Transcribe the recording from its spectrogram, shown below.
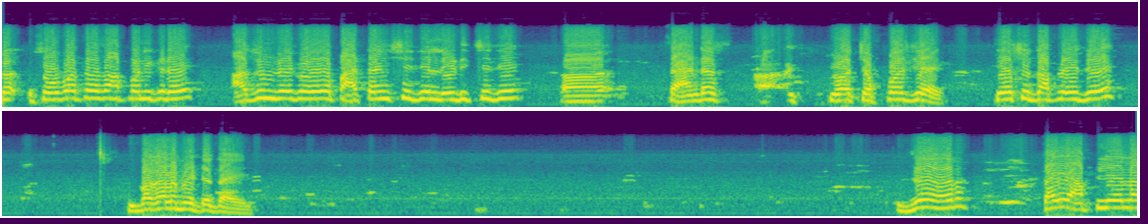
सोबतच आपण इकडे अजून वेगवेगळ्या पॅटर्नचे जे लेडीजचे जे सँडल्स किंवा चप्पल जे आहेत ते सुद्धा आपल्या इथे बघायला भेटत आहे जर काही आपल्याला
